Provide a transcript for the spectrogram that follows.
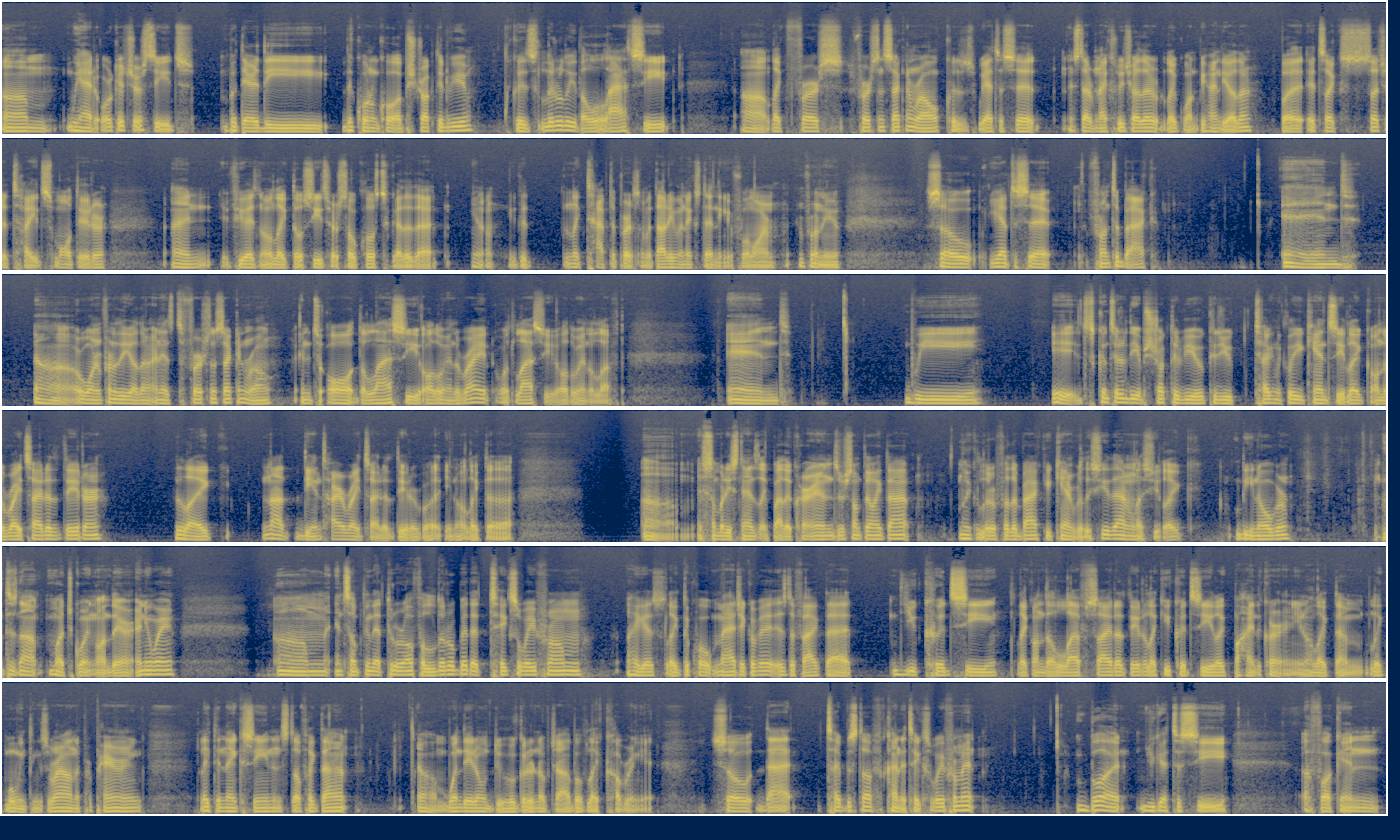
Um, we had orchestra seats but they're the the quote unquote obstructed view because literally the last seat uh, like first first and second row because we had to sit instead of next to each other like one behind the other. But it's like such a tight small theater. And if you guys know like those seats are so close together that you know you could like tap the person without even extending your full arm in front of you so you have to sit front to back, and uh, or one in front of the other, and it's the first and second row, and it's all the last seat all the way on the right, or the last seat all the way on the left, and we it's considered the obstructed view because you technically you can't see like on the right side of the theater, like not the entire right side of the theater, but you know like the um, if somebody stands like by the curtains or something like that, like a little further back, you can't really see that unless you like lean over. But there's not much going on there anyway. Um, and something that threw off a little bit that takes away from, I guess, like the quote magic of it is the fact that you could see like on the left side of the theater, like you could see like behind the curtain, you know, like them like moving things around and preparing like the next scene and stuff like that. Um, when they don't do a good enough job of like covering it. So that type of stuff kind of takes away from it but you get to see a fucking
